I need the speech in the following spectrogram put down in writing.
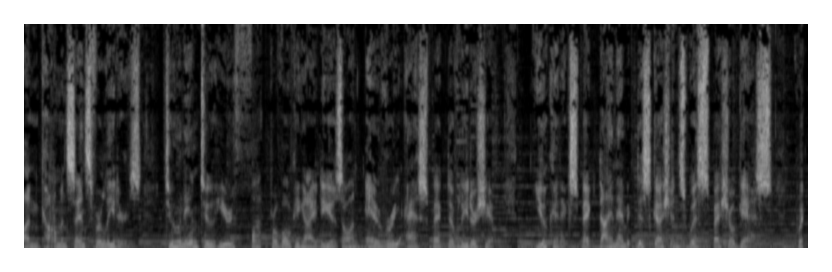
Uncommon Sense for Leaders. Tune in to hear thought provoking ideas on every aspect of leadership. You can expect dynamic discussions with special guests, quick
